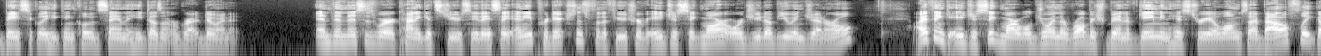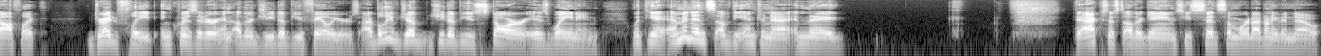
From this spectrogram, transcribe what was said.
basically he concludes saying that he doesn't regret doing it. And then this is where it kind of gets juicy. They say any predictions for the future of Age of Sigmar or GW in general? I think Age of Sigmar will join the rubbish bin of gaming history alongside Battlefleet Gothic, Dreadfleet, Inquisitor, and other GW failures. I believe GW's star is waning. With the eminence of the internet and the the access to other games, he said some word I don't even know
